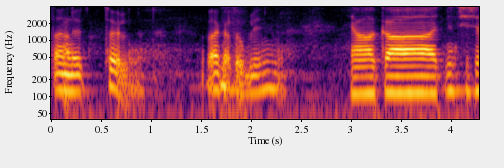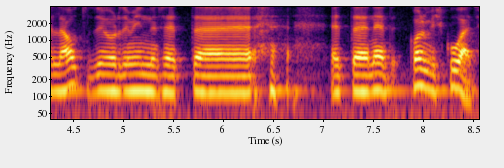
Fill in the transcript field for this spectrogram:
ta on ah. nüüd tööl nüüd, väga tubli inimene ja aga nüüd siis selle autode juurde minnes, et et need kolm viis kuued,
